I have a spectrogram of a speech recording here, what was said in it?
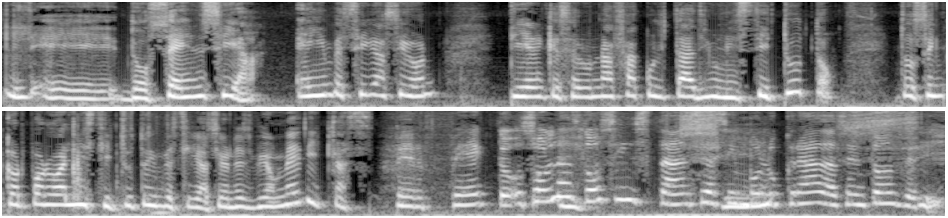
eh, docencia e investigación, tiene que ser una facultad y un instituto. Entonces se incorporó al Instituto de Investigaciones Biomédicas. Perfecto. Son las dos instancias involucradas. Entonces,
